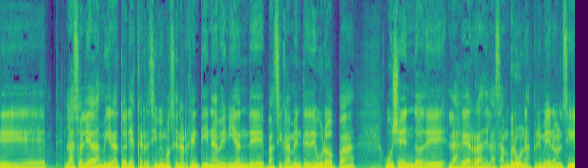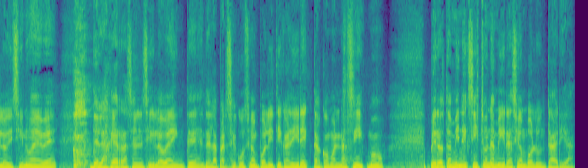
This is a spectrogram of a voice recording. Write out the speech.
Eh, las oleadas migratorias que recibimos en Argentina venían de básicamente de Europa, huyendo de las guerras, de las hambrunas primero en el siglo XIX, de las guerras en el siglo XX, de la persecución política directa como el nazismo, pero también existe una migración voluntaria.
